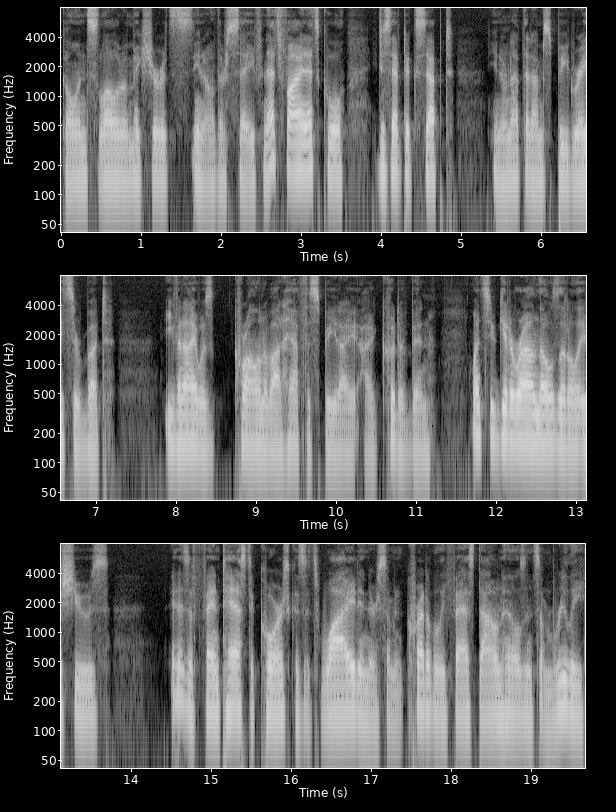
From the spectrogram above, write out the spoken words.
going slow to make sure it's, you know, they're safe. And that's fine. That's cool. You just have to accept, you know, not that I'm speed racer, but even I was crawling about half the speed I, I could have been. Once you get around those little issues, it is a fantastic course because it's wide and there's some incredibly fast downhills and some really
